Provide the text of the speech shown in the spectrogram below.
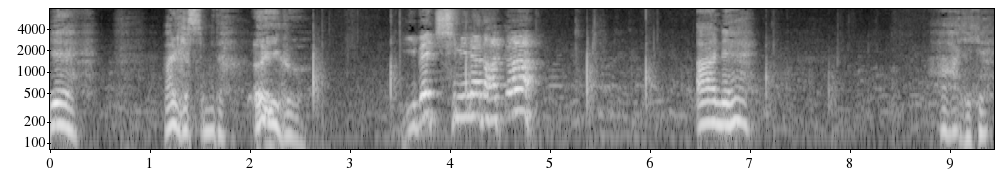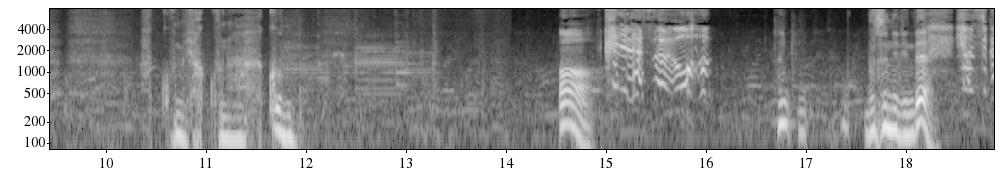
예, 알겠습니다. 어이구. 입에 침이나 닦아. 아, 네. 아, 이게 꿈이었구나, 꿈. 어. 큰일 났어요. 아니, 무슨 일인데? 현수가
